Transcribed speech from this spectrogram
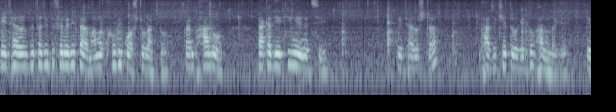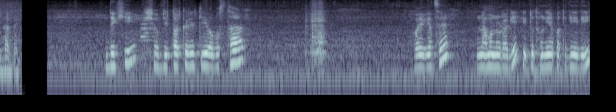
এই ঢেঁড়স দুটা যদি ফেলে দিতাম, আমার খুবই কষ্ট লাগতো। কারণ ভালো টাকা দিয়ে কিনে এনেছি। এই ঢেঁড়সটা ভাজি খেতেও কিন্তু ভালো লাগে এভাবে। দেখি সবজির তরকারির কি অবস্থা। হয়ে গেছে। নামানোর আগে একটু ধনিয়া পাতা দিয়ে দিই।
